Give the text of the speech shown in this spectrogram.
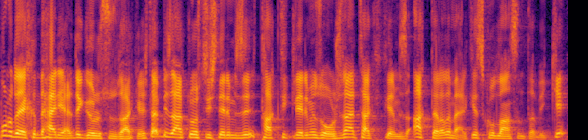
Bunu da yakında her yerde görürsünüz arkadaşlar. Biz akrostişlerimizi, taktiklerimizi, orijinal taktiklerimizi aktaralım. Herkes kullansın tabii ki.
